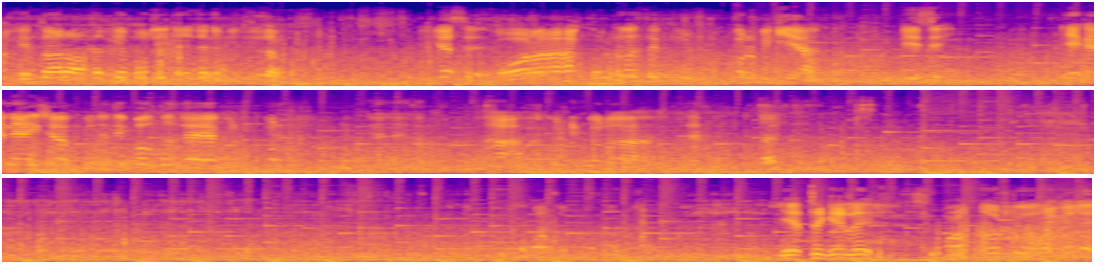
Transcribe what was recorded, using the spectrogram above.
আমি তো আর ওদেরকে বলি না যে বিজে যাব ঠিক আছে ওরা করল যে কোন করবে গিয়া বিজে এখানে আইসা যদি বলতো যে এখন করব ইয়েতে গেলে অধৈর্য হয়ে গেলে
